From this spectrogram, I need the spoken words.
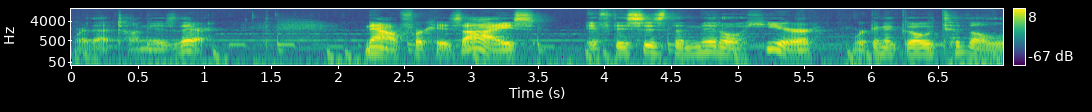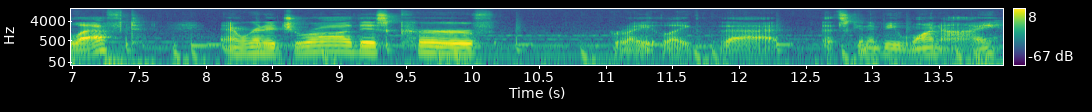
where that tongue is there. Now for his eyes, if this is the middle here, we're going to go to the left and we're going to draw this curve right like that. That's going to be one eye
